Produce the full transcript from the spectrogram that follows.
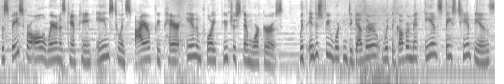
The Space for All Awareness campaign aims to inspire, prepare, and employ future STEM workers with industry working together with the government and space champions,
